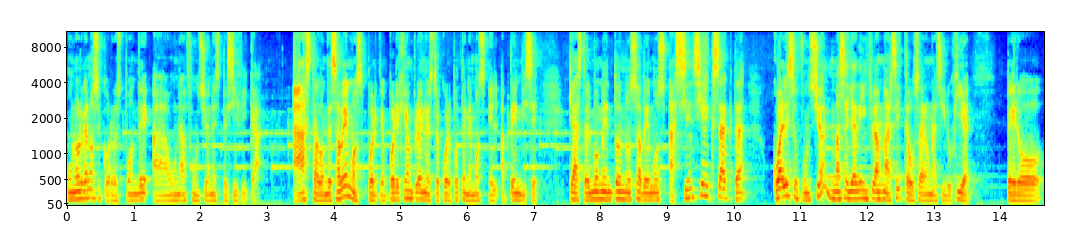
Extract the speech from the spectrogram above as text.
Un órgano se corresponde a una función específica hasta donde sabemos, porque por ejemplo en nuestro cuerpo tenemos el apéndice, que hasta el momento no sabemos a ciencia exacta cuál es su función, más allá de inflamarse y causar una cirugía. Pero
